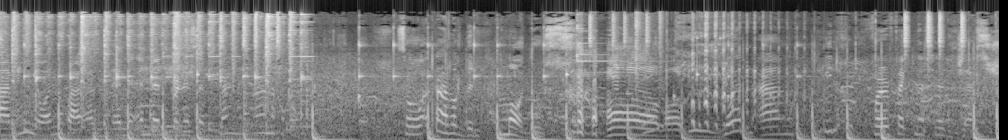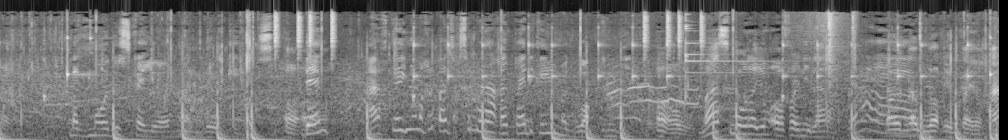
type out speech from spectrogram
namin yun, pa, and, and, and then for nasabi namin, ah, nakapasok. So, ang tawag dun, modus. ah, Bobby. Yun ang pinaka-perfect na suggestion. Mag-modus kayo ng bookings. Oo. Then, after nyo makapasok sa Boracay, pwede kayong mag-walk-in dito. Oo, mas mura yung offer nila. Yeah. Pag nag-walk-in kayo, ha?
